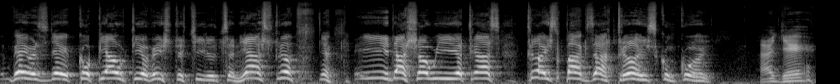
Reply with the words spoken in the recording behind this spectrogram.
vevez de copiau tia vestecil ceniastra, eh, e dașau i atras trăis pac za trăis cum Ah, Aie,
